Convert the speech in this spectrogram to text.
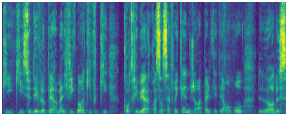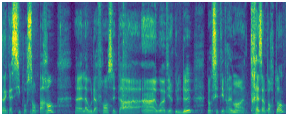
qui, qui se développèrent magnifiquement, qui, contribuaient à la croissance africaine. Je rappelle qu'il était en gros de l'ordre de 5 à 6% par an, euh, là où la France est à 1 ou 1,2. Donc c'était vraiment euh, très important.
